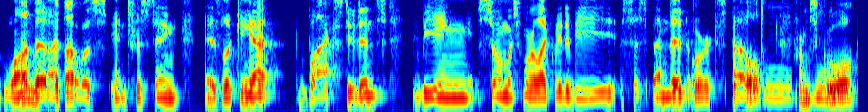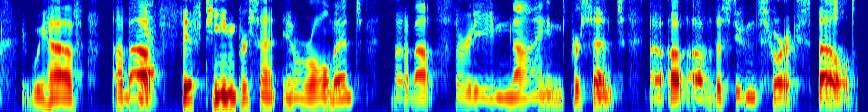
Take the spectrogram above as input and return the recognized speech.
one that I thought was interesting is looking at Black students being so much more likely to be suspended or expelled mm-hmm. from school. We have about yep. 15% enrollment but about 39% of the students who are expelled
